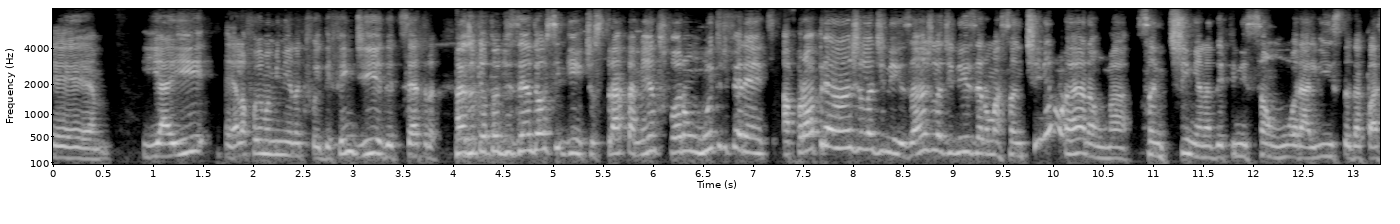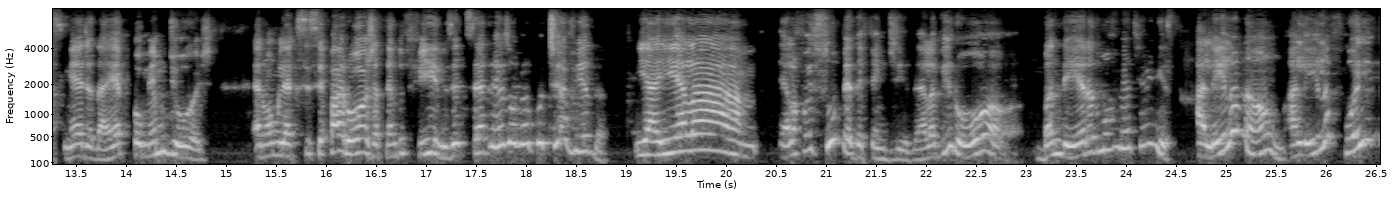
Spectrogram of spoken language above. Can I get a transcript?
É, e aí ela foi uma menina que foi defendida, etc. Mas o que eu estou dizendo é o seguinte: os tratamentos foram muito diferentes. A própria Ângela Diniz, a Ângela Diniz era uma santinha, não era uma santinha na definição moralista da classe média da época ou mesmo de hoje. Era uma mulher que se separou, já tendo filhos, etc., e resolveu curtir a vida. E aí ela, ela foi super defendida, ela virou bandeira do movimento feminista. A Leila não, a Leila foi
